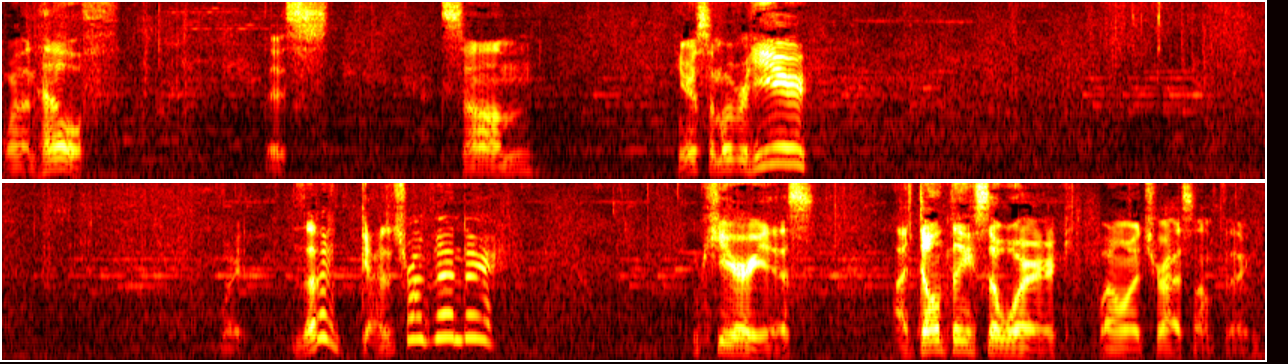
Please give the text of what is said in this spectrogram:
More than health. There's some. Here's some over here. Wait, is that a Gadgetron vendor? I'm curious. I don't think this will work, but I want to try something.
